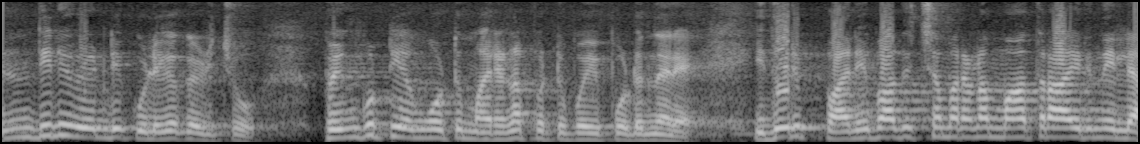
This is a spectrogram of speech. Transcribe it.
എന്തിനു വേണ്ടി ഗുളിക കഴിച്ചു? പെൺകുട്ടി അങ്ങോട്ട് മരണപ്പെട്ടു പോയി പൊടുന്നേരെ ഇതൊരു പനി ബാധിച്ച മരണം മാത്രമായിരുന്നില്ല.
